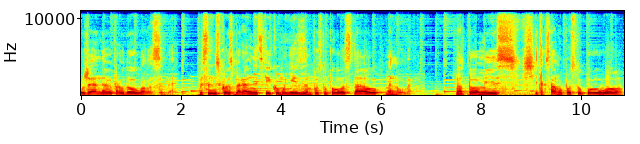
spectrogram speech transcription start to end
уже не виправдовувала себе. Мисливсько-збиральницький комунізм поступово став минулим. Натомість і так само поступово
